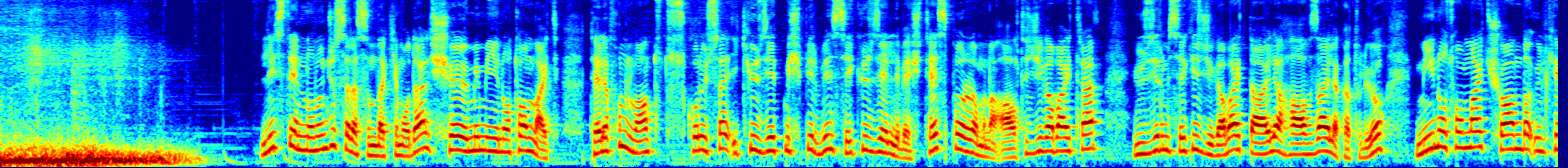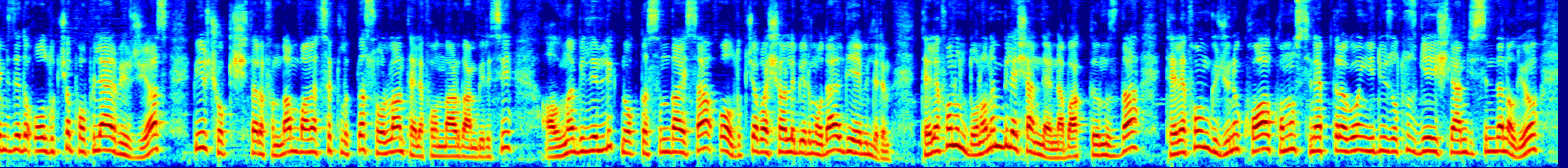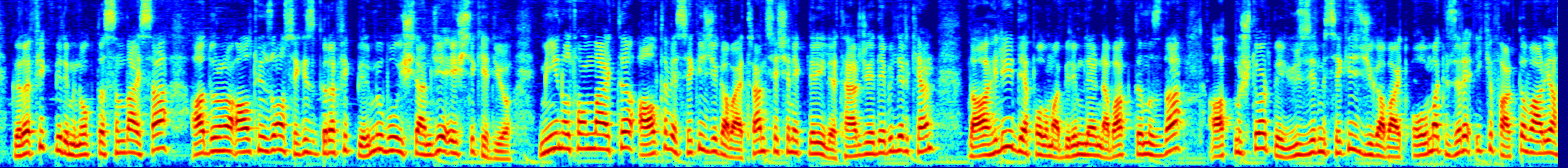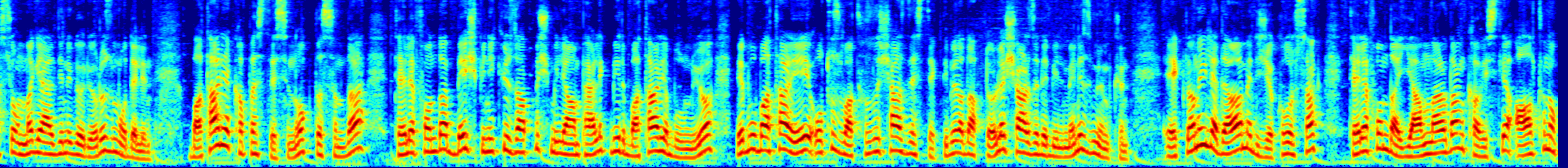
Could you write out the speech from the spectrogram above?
Listenin 10. sırasındaki model Xiaomi Mi Note 10 Lite. Telefonun Antutu skoru ise 271.855. Test programına 6 GB RAM, 128 GB dahili hafızayla katılıyor. Mi Note 10 Lite şu anda ülkemizde de oldukça popüler bir cihaz. Birçok kişi tarafından bana sıklıkla sorulan telefonlardan birisi. Alınabilirlik noktasındaysa oldukça başarılı bir model diyebilirim. Telefonun donanım bileşenlerine baktığımızda telefon gücünü Qualcomm'un Snapdragon 730G işlemcisinden alıyor. Grafik birimi noktasında ise Adreno 618 grafik birimi bu işlemciye eşlik ediyor. Mi Note 10 Lite'ı 6 ve 8 GB RAM seçenekleriyle tercih edebilirken dahili depolama birimlerine baktığımızda 64 ve 128 GB olmak üzere iki farklı varyasyonla geldiğini görüyoruz modelin. Batarya kapasitesi noktasında telefonda 5260 mAh'lik bir batarya bulunuyor ve bu bataryayı 30 Watt hızlı şarj destekli bir adaptörle şarj edebilmeniz mümkün. Ekranı ile devam edecek olursak telefonda yanlardan kavisli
